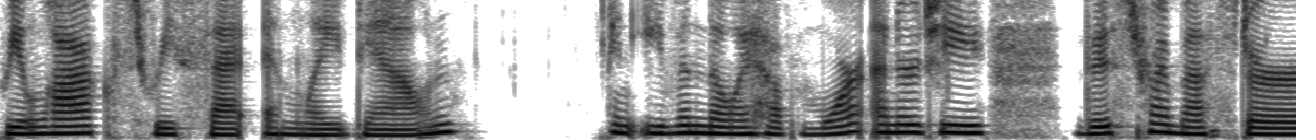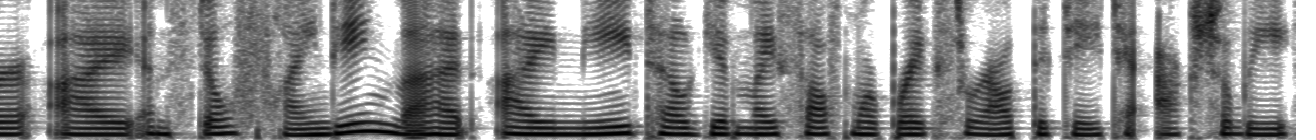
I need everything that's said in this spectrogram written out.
relax, reset, and lay down. And even though I have more energy this trimester, I am still finding that I need to give myself more breaks throughout the day to actually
